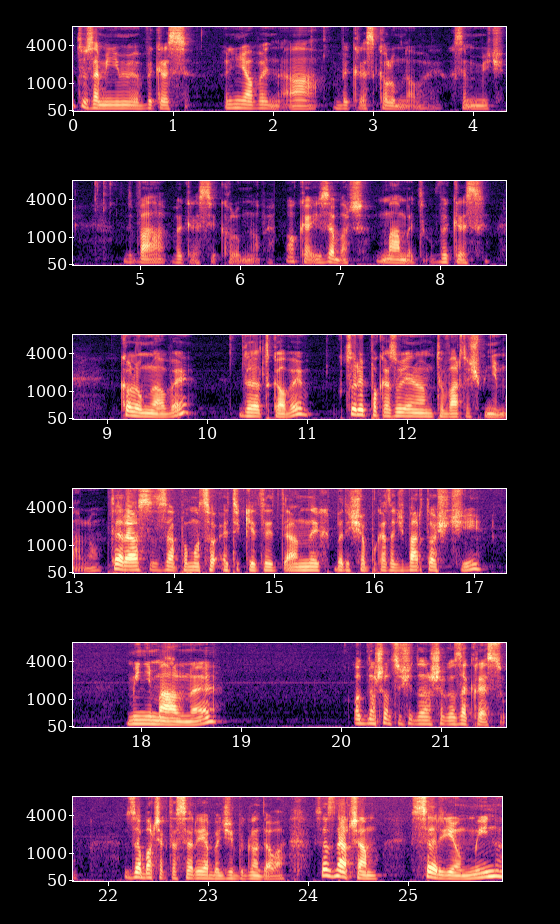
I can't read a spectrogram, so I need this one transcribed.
i tu zamienimy wykres liniowy na wykres kolumnowy. Chcemy mieć dwa wykresy kolumnowe. Ok, zobacz, mamy tu wykres kolumnowy, dodatkowy, który pokazuje nam tę wartość minimalną. Teraz za pomocą etykiety danych będę chciał pokazać wartości minimalne odnoszące się do naszego zakresu. Zobacz, jak ta seria będzie wyglądała. Zaznaczam serię min.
